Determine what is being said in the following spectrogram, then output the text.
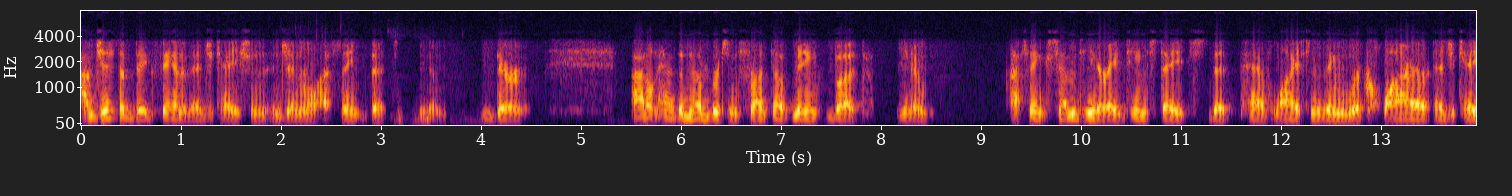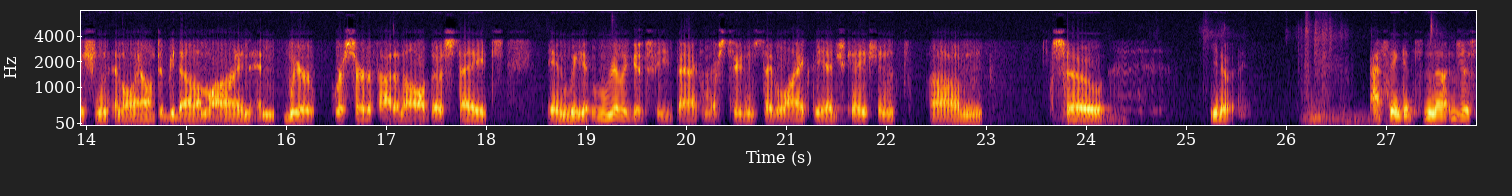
I'm just a big fan of education in general. I think that you know there. I don't have the numbers in front of me, but you know, I think 17 or 18 states that have licensing require education and allow it to be done online, and we're we're certified in all of those states, and we get really good feedback from our students. They like the education, um, so you know, I think it's not just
